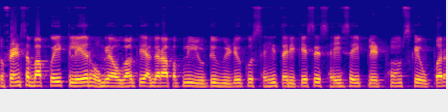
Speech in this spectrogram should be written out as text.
तो फ्रेंड्स अब आपको ये क्लियर हो गया होगा कि अगर आप अपनी यूट्यूब वीडियो को सही तरीके से, सही सही प्लेटफॉर्म्स के ऊपर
